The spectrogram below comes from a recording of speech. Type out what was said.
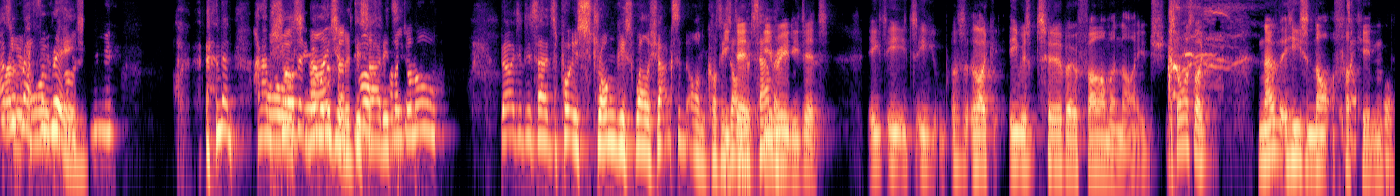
as I a don't know, I don't referee? And then, and I'm Oh, sure well, that see, I would've Nigel had sent him off, decided. I don't know. Nigel decided to put his strongest Welsh accent on because he's he on did. the telly. He really did. He, he, he was like he was Turbo Farmer Nige. It's almost like now that he's not fucking. awful.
